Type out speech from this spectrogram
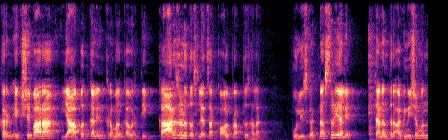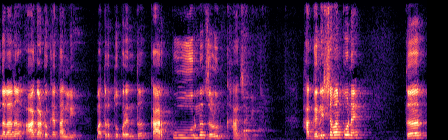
कारण एकशे बारा या आपत्कालीन क्रमांकावरती कार जळत असल्याचा कॉल प्राप्त झाला. पोलीस घटनास्थळी आले. त्यानंतर अग्निशमन दलानं आग आटोक्यात आणली. मात्र तोपर्यंत कार पूर्ण जळून खाक झाली होती. हा गणेश चव्हाण कोण आहे? तर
